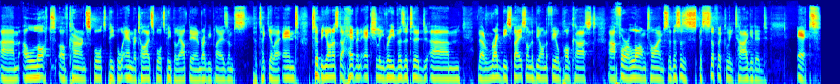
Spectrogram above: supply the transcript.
um, a lot of current sports people and retired sports people out there, and rugby players in particular. And to be honest, I haven't actually revisited um, the rugby space on the Beyond the Field podcast uh, for a long time. So this is specifically targeted at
